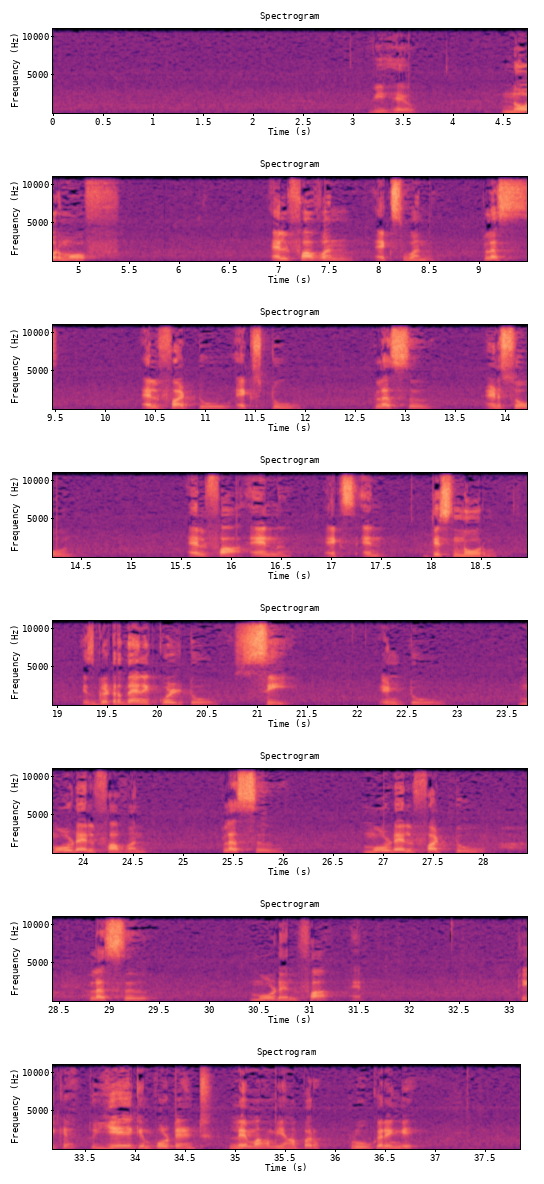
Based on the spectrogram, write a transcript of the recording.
we have norm of alpha one X one plus alpha two X two plus and so on alpha N X N this norm is greater than equal to C in mod alpha one plus mod alpha two plus mod alpha N. ठीक है? तो ये एक important lemma हम यहाँ पर prove करेंगे।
